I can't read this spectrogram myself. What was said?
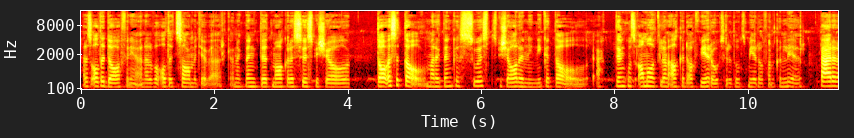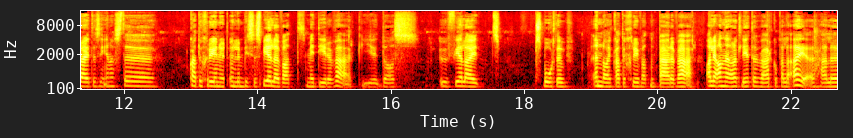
Hulle is altyd daar vir jou en hulle wil altyd saam met jou werk en ek dink dit maak hulle so spesiaal. Daar is 'n taal, maar ek dink is so spesiaal en unieke taal. Ek dink ons almal klim elke dag weer op sodat ons meer daarvan kan leer. Paradise is die enigste kategorie in die Olimpiese spele wat met diere werk. Jy daar's hoeveelheid sporte in daai kategorie wat met perde werk. Al die ander atlete werk op hulle eie. Hulle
